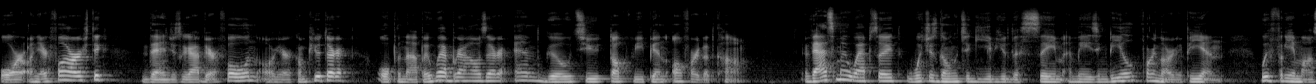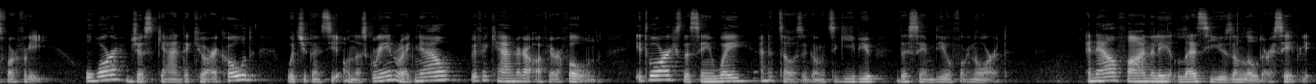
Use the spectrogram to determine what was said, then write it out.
or on your Fire Stick, then just grab your phone or your computer, open up a web browser and go to topvpnoffer.com. That's my website which is going to give you the same amazing deal for NordVPN with 3 months for free. Or just scan the QR code which you can see on the screen right now with a camera of your phone. It works the same way and it's also going to give you the same deal for Nord. And now finally let's use Downloader safely.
